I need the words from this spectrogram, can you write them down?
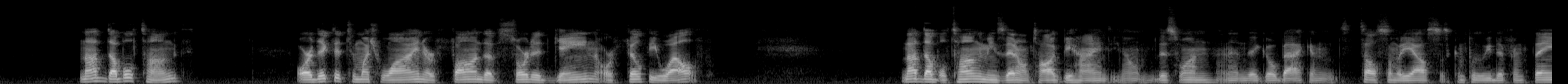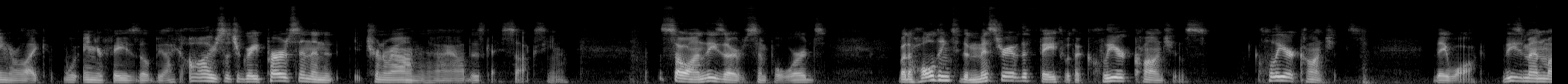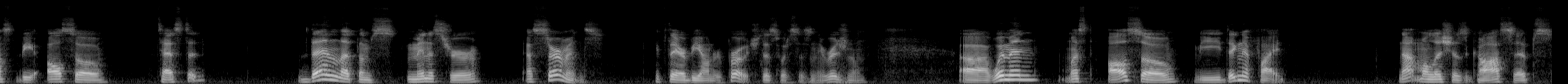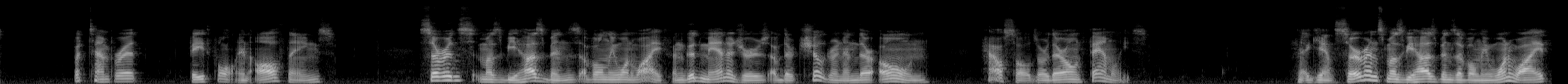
not double tongued, or addicted to much wine, or fond of sordid gain, or filthy wealth, not double tongue means they don't talk behind you know this one and then they go back and tell somebody else a completely different thing or like in your face they'll be like oh you're such a great person and you turn around and they're like oh this guy sucks you know. So on these are simple words. But holding to the mystery of the faith with a clear conscience clear conscience they walk. These men must be also tested. Then let them minister as servants if they are beyond reproach. That's what it says in the original. Uh, women must also be dignified, not malicious gossips, but temperate, faithful in all things. Servants must be husbands of only one wife, and good managers of their children and their own households or their own families. Again, servants must be husbands of only one wife,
